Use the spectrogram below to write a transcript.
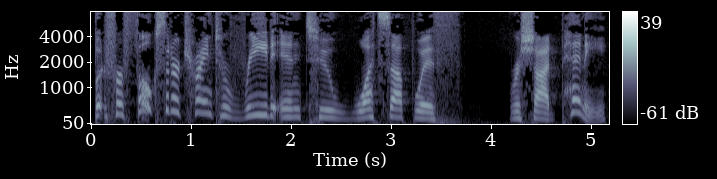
But for folks that are trying to read into what's up with Rashaad Penny,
